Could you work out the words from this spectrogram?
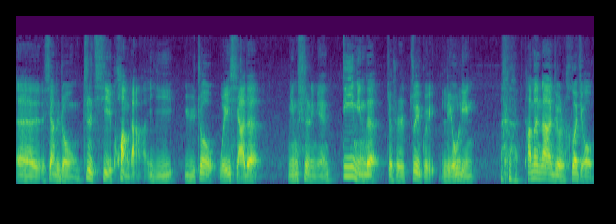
呃，像这种志气旷达、以宇宙为侠的名士里面，第一名的就是醉鬼刘伶。他们呢，就是喝酒，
